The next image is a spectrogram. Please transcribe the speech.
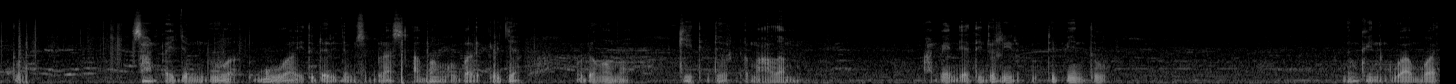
1 sampai jam 2 gua itu dari jam 11 abang gua balik kerja udah ngomong ki tidur udah malam. Sampai dia tidur di, di pintu. Mungkin gua buat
